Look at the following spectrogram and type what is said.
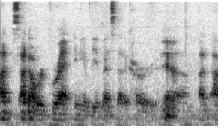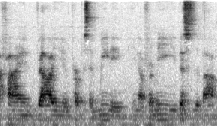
I, I don't regret any of the events that occurred. Yeah. Um, I, I find value and purpose and meaning. You know, for me, this is about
